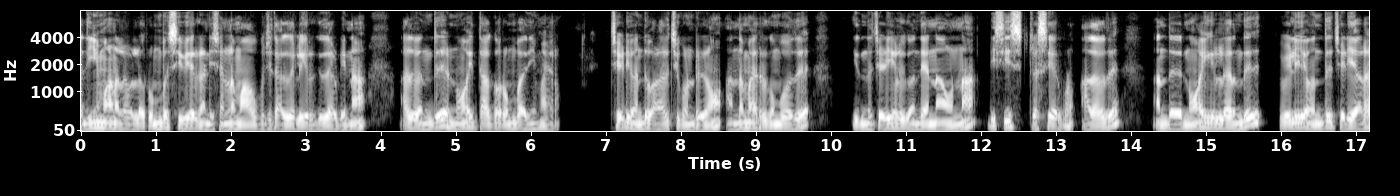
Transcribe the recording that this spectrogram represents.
அதிகமான லெவலில் ரொம்ப சிவியர் கண்டிஷனில் மாவு பூச்சி தாக்குதல் இருக்குது அப்படின்னா அது வந்து நோய் தாக்கம் ரொம்ப அதிகமாயிரும். செடி வந்து வளர்ச்சி கொண்டுடும் அந்த மாதிரி இருக்கும்போது இந்த செடிகளுக்கு வந்து என்ன ஆகும்னா டிசீஸ் ஸ்ட்ரெஸ் ஏற்படும். அதாவது அந்த நோய்கள்லேருந்து வெளியே வந்து செடியால்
